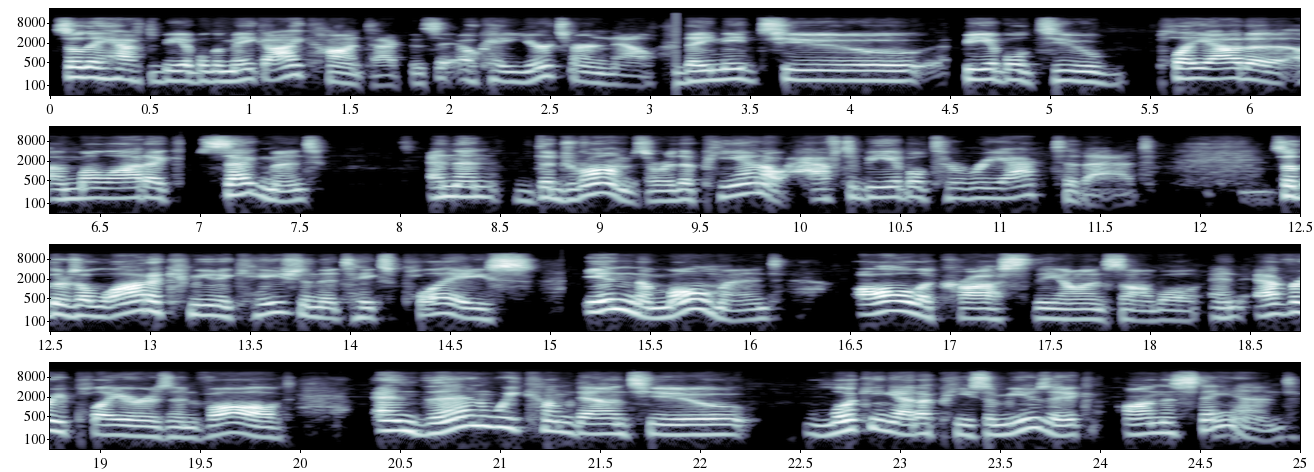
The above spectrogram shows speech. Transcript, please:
So they have to be able to make eye contact and say, okay, your turn now. They need to be able to play out a, a melodic segment and then the drums or the piano have to be able to react to that. So there's a lot of communication that takes place in the moment all across the ensemble and every player is involved. And then we come down to looking at a piece of music on the stand.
